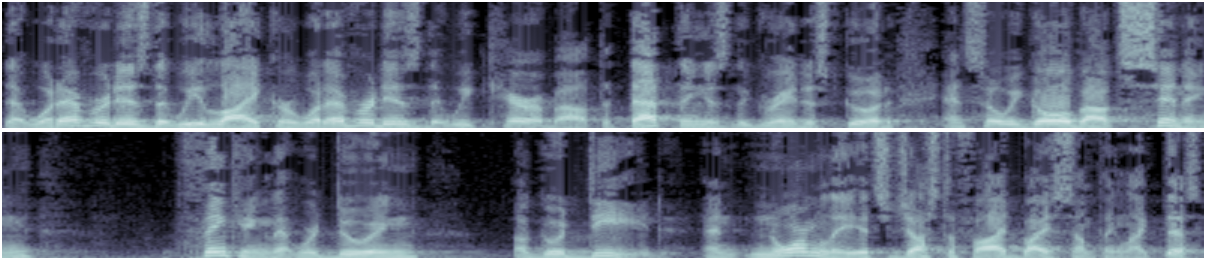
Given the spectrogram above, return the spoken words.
that whatever it is that we like or whatever it is that we care about, that that thing is the greatest good. And so we go about sinning thinking that we're doing a good deed. And normally it's justified by something like this.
